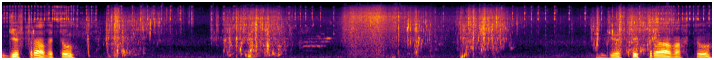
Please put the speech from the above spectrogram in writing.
Gdzie w trawę tu? Gdzie w tych trawach tu?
